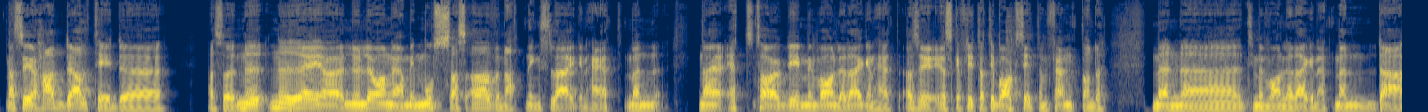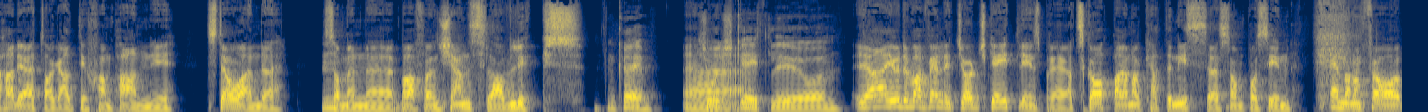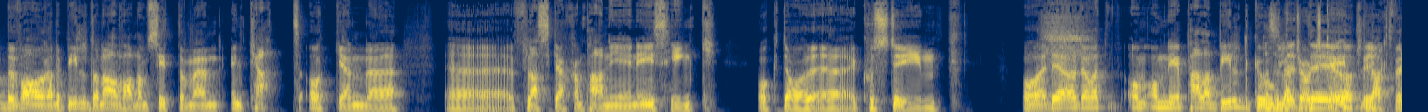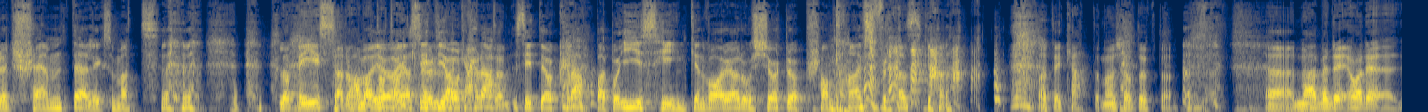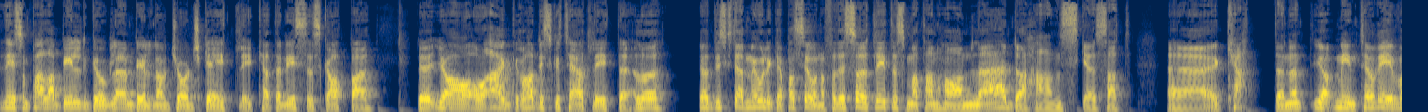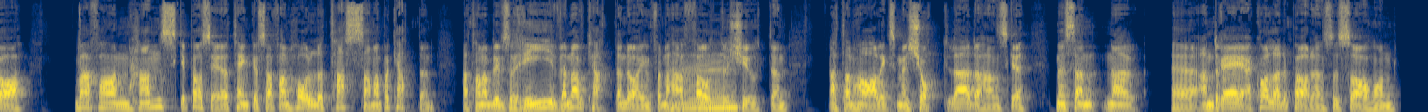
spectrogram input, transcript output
Alltså jag hade alltid... eh, alltså nu, nu, är jag, nu lånar jag min morsas övernattningslägenhet. Men när jag ett tag i min vanliga lägenhet, alltså jag ska flytta tillbaka dit den 15. Men, eh, till min vanliga lägenhet. Men där hade jag ett tag alltid champagne stående. Som en, eh, bara för en känsla av lyx. Okej. Eh, George Gately och... Ja, jo, det var väldigt George Gately-inspirerat. Skaparen av katten Nisse som på sin, en av de få bevarade bilderna av honom sitter med en, en katt och en eh, eh, flaska champagne i en ishink. Och då eh, kostym. Och det, och det varit, om, om ni pallar bildgoogla Alltså det, George det är Gately. upplagt för ett skämt där liksom att... Låt mig gissa, du har att gör jag? Sitter jag, och klapp, sitter jag och klappar på ishinken var jag då kört upp champagneflaskan. att det är katten han har kört upp där. Eh, nej, men det, det, ni som pallar bildgoogla den bilden av George Gately, katten Nisse skapar. Det, jag och Agro har diskuterat lite, eller jag har diskuterat med olika personer, för det ser ut lite som att han har en läderhandske så att eh, katten, ja, min teori var, varför har han en handske på sig? Jag tänker så att han håller tassarna på katten. Att han har blivit så riven av katten då inför den här fotoshooten. Att han har liksom en tjock läderhandske. Men sen när eh, Andrea kollade på den så sa hon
